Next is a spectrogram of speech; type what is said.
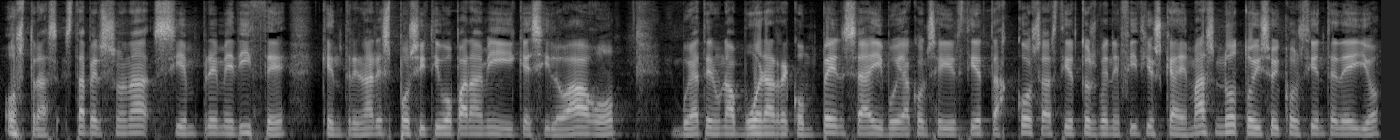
ostras, esta persona siempre me dice que entrenar es positivo para mí y que si lo hago voy a tener una buena recompensa y voy a conseguir ciertas cosas, ciertos beneficios que además noto y soy consciente de ello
